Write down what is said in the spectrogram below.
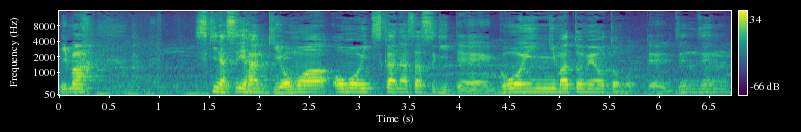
今好きな炊飯器思思いつかなさすぎて強引にまとめようと思って全然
